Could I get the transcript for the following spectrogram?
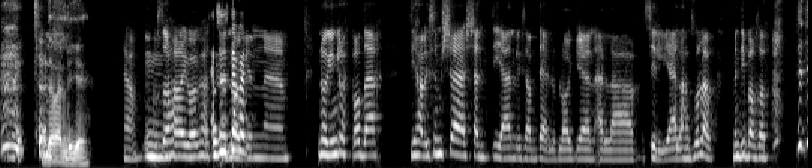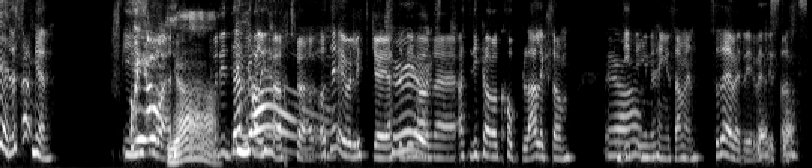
Det er veldig gøy. Ja. Mm. Og så har jeg òg hatt Jeg noen, veldig... noen grupper der de har liksom ikke kjent igjen liksom, Delebloggen eller Silje eller Hans Olav, men de bare sånn Det er delesangen! I oh, ja! Ja. Fordi den har de hørt før, og det er jo litt gøy at de, har, eh, at de klarer å koble liksom, Ja, de tingene henger sammen. Så det er veldig, veldig stas.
